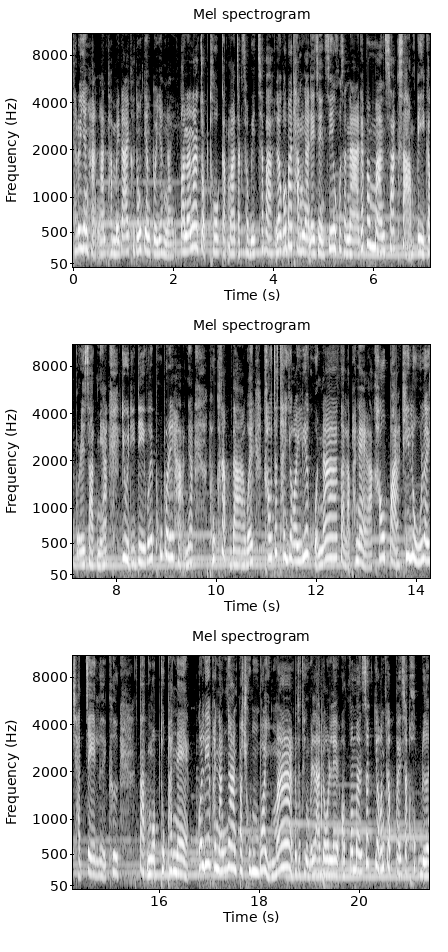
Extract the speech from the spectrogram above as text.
ถ้าเรายังหางานทำไม่ได้คือต้องเตรียมตัวยังไง ตอนนั้นน่ะจบโทรกลับมาจากสวิตใช่ปะแล้วก็มาทำงานเอเจนซี่โฆษณาได้ประมาณสัก 3 ปีกับบริษัทเนี้ยอยู่ดีๆเว้ยผู้บริหารเนี่ยทุกสัปดาห์เว้ยเขาจะทยอยเรียกหัวหน้าแต่ละแผนกอะเข้าไปที่รู้เลยชัดเจนเลยคือ ตัดงบทุกแผนก ก็เรียกพนักงานประชุมบ่อยมาก จะถึงเวลาโดนเล y o อ f ประมาณสักย้อนกลับไปสัก 6 เดือน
